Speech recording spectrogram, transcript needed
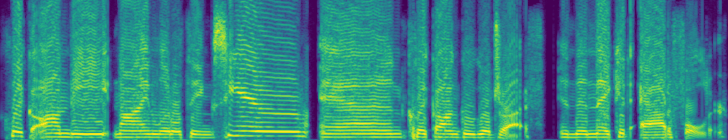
click on the nine little things here, and click on Google Drive. And then they could add a folder.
